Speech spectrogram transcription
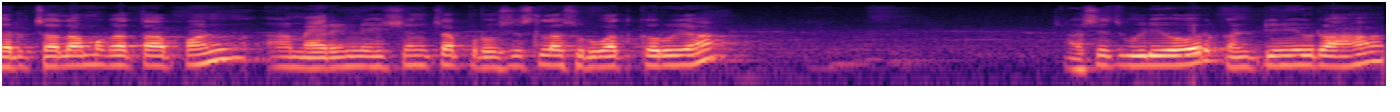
तर चला मग आता आपण मॅरिनेशनच्या प्रोसेसला सुरुवात करूया. असेच व्हिडिओवर कंटिन्यू राहा.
